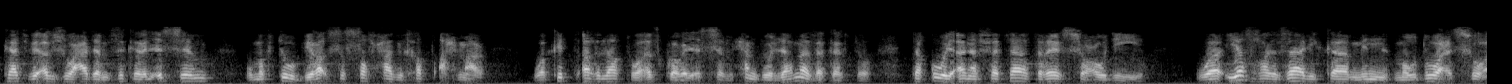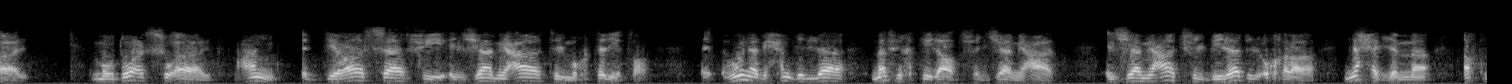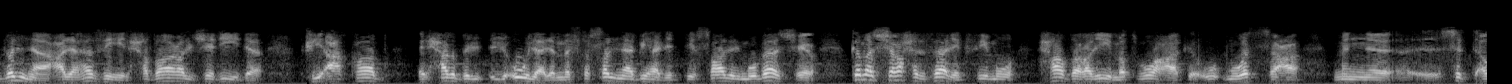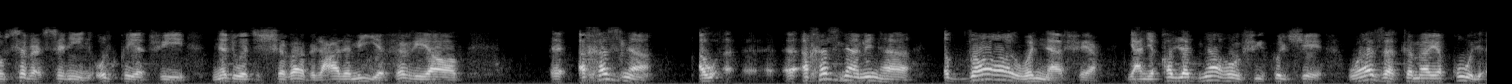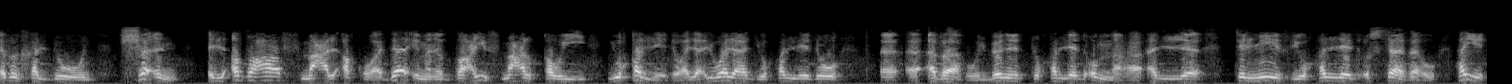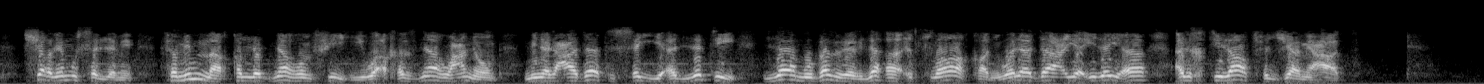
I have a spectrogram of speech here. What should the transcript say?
كاتبة أرجو عدم ذكر الاسم ومكتوب برأس الصفحة بخط أحمر. وكنت أغلط وأذكر الاسم. الحمد لله ما ذكرته. تقول أنا فتاة غير سعودية. ويظهر ذلك من موضوع السؤال. موضوع السؤال عن الدراسة في الجامعات المختلطة. هنا بحمد الله ما في اختلاط في الجامعات. الجامعات في البلاد الأخرى نحن لما أقبلنا على هذه الحضارة الجديدة في أعقاب الحرب الأولى لما اتصلنا بها الاتصال المباشر كما شرحت ذلك في محاضرة لي مطبوعة موسعة من ست أو سبع سنين ألقيت في ندوة الشباب العالمية في الرياض. أخذنا أو أخذنا منها الضار والنافع يعني قلدناهم في كل شيء. وهذا كما يقول ابن خلدون شأن الأضعف مع الأقوى دائما الضعيف مع القوي يقلد هلا الولد يقلد آه، آه، أباه البنت تقلد أمها تلميذ يقلد أستاذه. هي شغلة مسلمة. فمما قلدناهم فيه وأخذناه عنهم من العادات السيئة التي لا مبرر لها إطلاقا ولا داعي إليها الاختلاط في الجامعات.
